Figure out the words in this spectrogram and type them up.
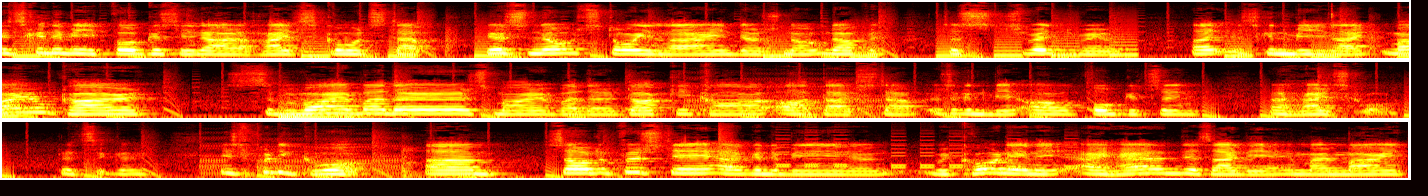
it's gonna be focusing on high score stuff. There's no storyline, there's no nothing, just straight through. Like it's gonna be like Mario Kart Super Mario Brothers, Mario Brothers, Donkey Kong, all that stuff. It's to be all focusing on high score, basically. It's pretty cool. Um, so the first day I'm to be recording it, I had this idea in my mind,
